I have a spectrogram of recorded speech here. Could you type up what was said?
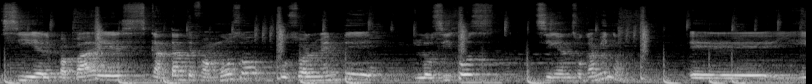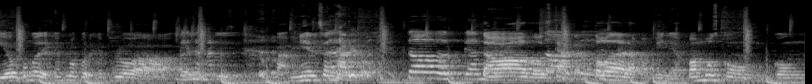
Si el papá es cantante famoso, usualmente los hijos siguen su camino. Eh, y yo pongo de ejemplo, por ejemplo, a, Miel San Marcos. Miel San Marcos. Todos cantan. Todos cantan, toda la familia. Vamos con. con.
